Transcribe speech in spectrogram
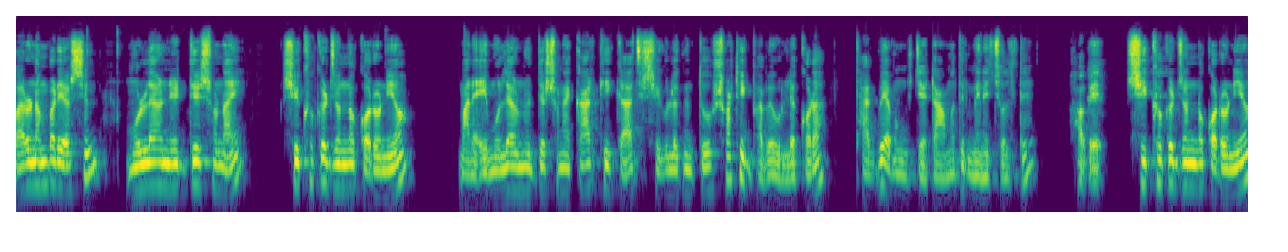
বারো নম্বরে আসেন মূল্যায়ন নির্দেশনায় শিক্ষকের জন্য করণীয় মানে এই মূল্যায়ন নির্দেশনায় কার কি কাজ, সেগুলো কিন্তু সঠিকভাবে উল্লেখ করা থাকবে এবং যেটা আমাদের মেনে চলতে হবে। শিক্ষকের জন্য করণীয়,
